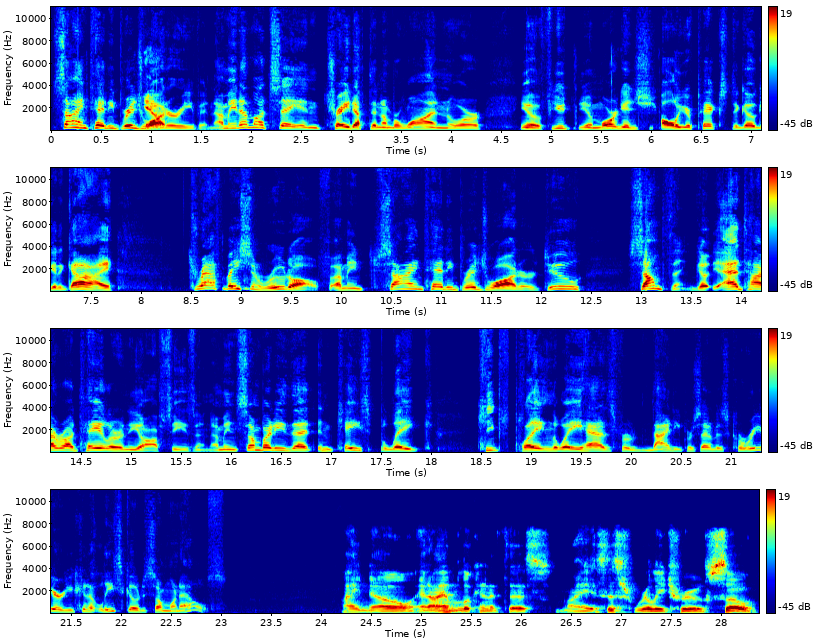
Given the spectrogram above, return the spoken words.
sign Teddy Bridgewater yeah. even. I mean, I'm not saying trade up to number one or you know if you you know mortgage all your picks to go get a guy. Draft Mason Rudolph. I mean, sign Teddy Bridgewater. Do something. Go add Tyrod Taylor in the offseason. I mean, somebody that in case Blake keeps playing the way he has for 90% of his career, you can at least go to someone else. I know, and I am looking at this. My, is this really true? So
